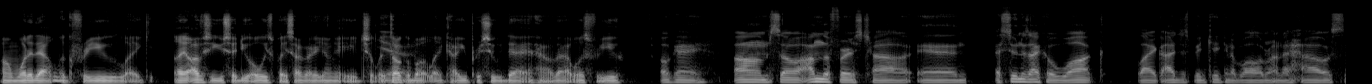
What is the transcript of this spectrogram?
Um, what did that look for you? Like, like obviously you said you always play soccer at a young age. So like, talk about like how you pursued that and how that was for you. Okay. Um, so I'm the first child, and as soon as I could walk, like I just been kicking the ball around the house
